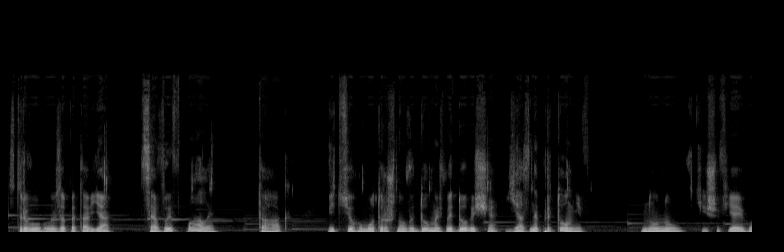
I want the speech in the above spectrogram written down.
з тривогою запитав я, це ви впали? Так. Від цього моторошного видовища я знепритомнів. Ну ну, втішив я його,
